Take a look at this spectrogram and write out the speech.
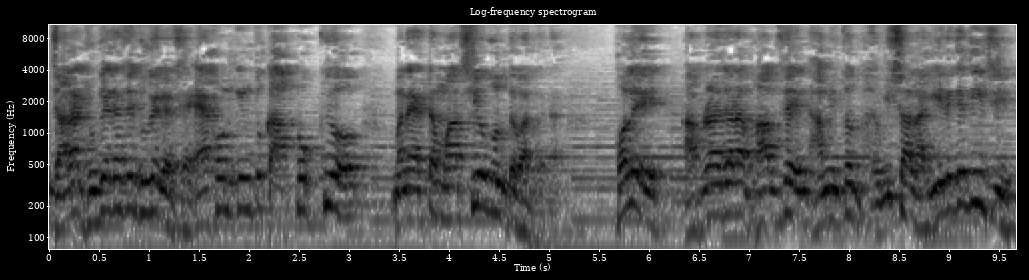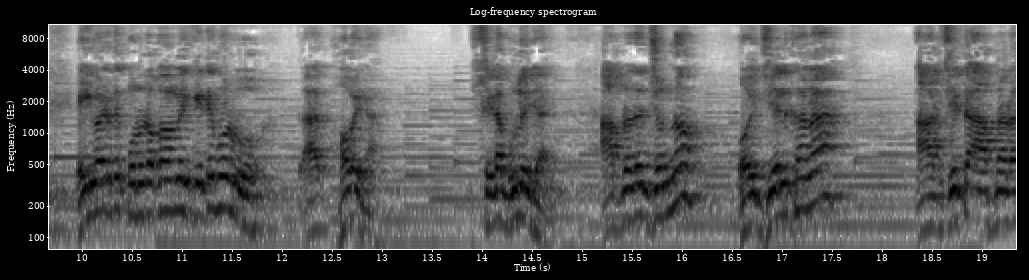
যারা ঢুকে গেছে ঢুকে গেছে। এখন কিন্তু কাকপক্ষীয় মানে একটা মাছিও বলতে পারবে না। ফলে আপনারা যারা ভাবছেন, আমি তো ভিসা লাগিয়ে রেখে দিয়েছি এইবারেতে কোন রকম আমি কেটে পড়ব আর হবে না। সেটা ভুলে যায় আপনাদের জন্য ওই জেলখানা, আর যেটা আপনারা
